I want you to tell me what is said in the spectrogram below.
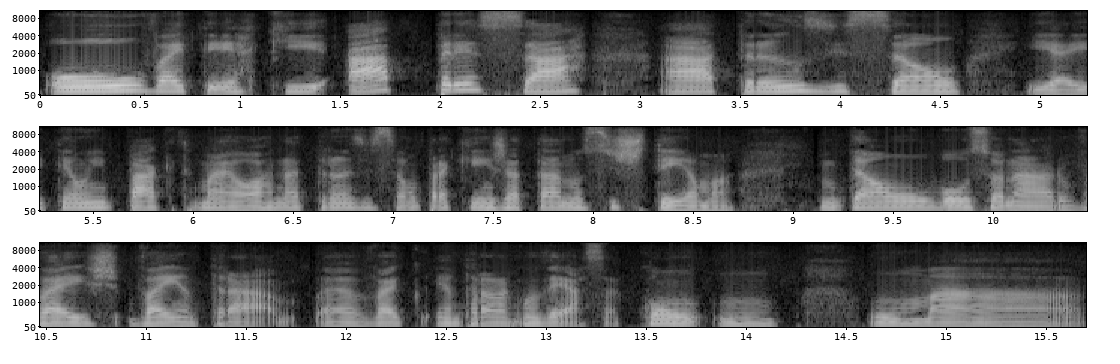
ou vai ter que apressar a transição, e aí tem um impacto maior na transição para quem já está no sistema. Então o Bolsonaro vai, vai entrar, uh, vai entrar na conversa com um, uma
